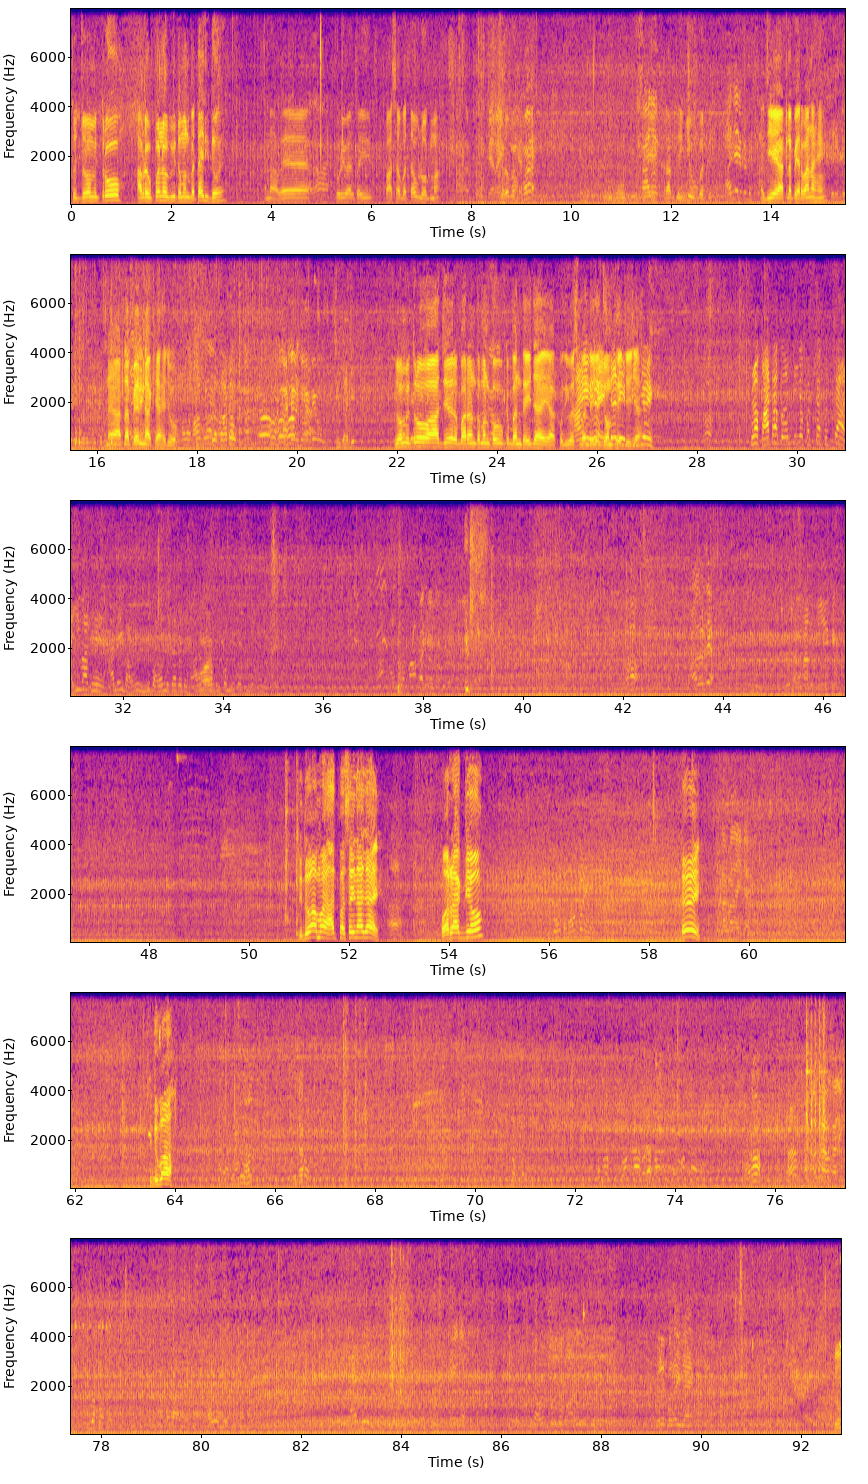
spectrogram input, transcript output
તો જો મિત્રો આપણે ઉપરનો વ્યૂ તમને બતાવી દીધો છે અને હવે થોડી વાર પછી પાછા બતાવું બ્લોગમાં બરોબર? ખરાબ થઈ ગયું ઉપરથી. હજી એ આટલા પહેરવાના છે ને આટલા પહેરી નાખ્યા છે જો જો મિત્રો આ જે રબારણ તમને કહું કે બંધ થઈ જાય આખો દિવસ બંધ થઈ જાય જોમ થઈ જઈ જાય. પેલા પાટા બંધ થઈ ગયા પટ્ટા પટ્ટા એ વાત હે. આ નહીં ભાવ હિન્દુ ભાવ મૂકાતો હતો. સીધું આ મોય હાથ ફસાઈ ના જાય. હા. ઓર રાખજો તો બનાવવું પડે એ સીધું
